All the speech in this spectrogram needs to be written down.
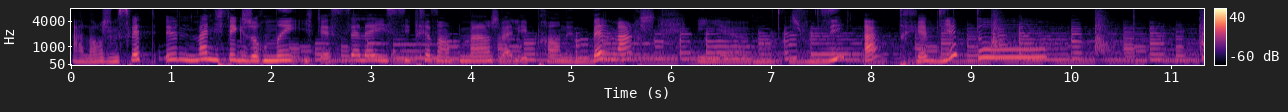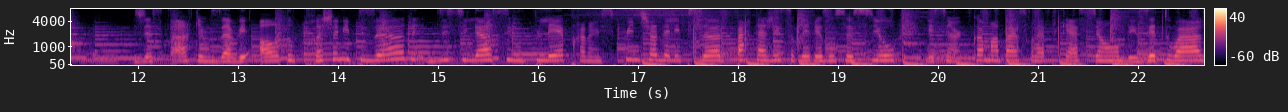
Alors je vous souhaite une magnifique journée. Il fait soleil ici présentement. Je vais aller prendre une belle marche et je vous dis à très bientôt! J'espère que vous avez hâte au prochain épisode. D'ici là, s'il vous plaît, prenez un screenshot de l'épisode, partagez sur les réseaux sociaux, laissez un commentaire sur l'application, des étoiles.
